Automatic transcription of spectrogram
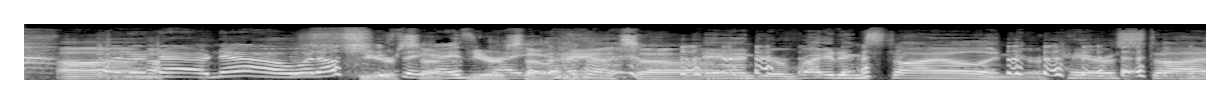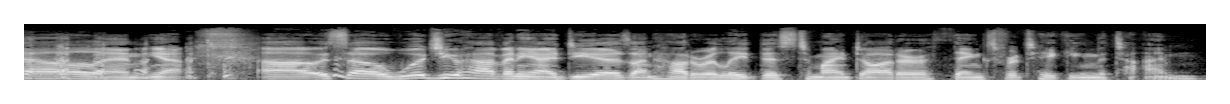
no, no, no, no. What else do you You're say so nice you're about so you? handsome. and your writing style and your hairstyle and yeah. Uh, so, would you have any ideas on how to relate this to my daughter? Thanks for taking the time.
